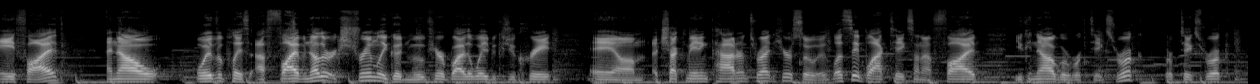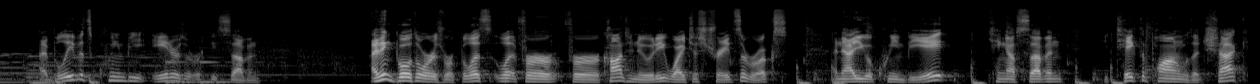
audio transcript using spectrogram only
a5 and now Euwe plays f5 another extremely good move here by the way because you create a, um, a checkmating pattern threat here. So if, let's say black takes on f5 you can now go rook takes rook rook takes rook. I believe it's queen b8 or is it rook d7 I think both orders work but let's let for for continuity white just trades the rooks. And now you go queen b8 king f7 you take the pawn with a check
